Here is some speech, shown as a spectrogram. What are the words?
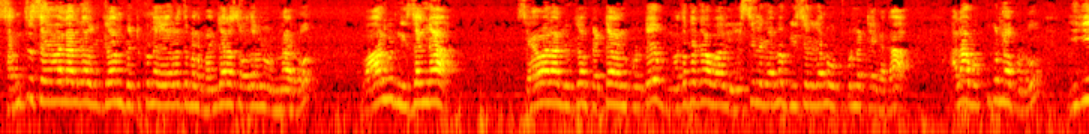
సంతు సేవాలయాలుగా విగ్రహం పెట్టుకున్న ఎవరైతే మన బంజారా సోదరులు ఉన్నారో వాళ్ళు నిజంగా సేవాలయాలు విగ్రహం పెట్టాలనుకుంటే మొదటగా వాళ్ళు ఎస్సీలు గాను బీసీలు గాను ఒప్పుకున్నట్టే కదా. అలా ఒప్పుకున్నప్పుడు ఈ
